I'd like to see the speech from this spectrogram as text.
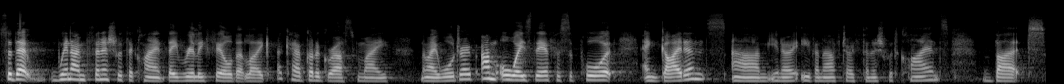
So that when I'm finished with the client, they really feel that like okay, I've got a grasp my my wardrobe. I'm always there for support and guidance. Um, you know, even after I finish with clients, but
